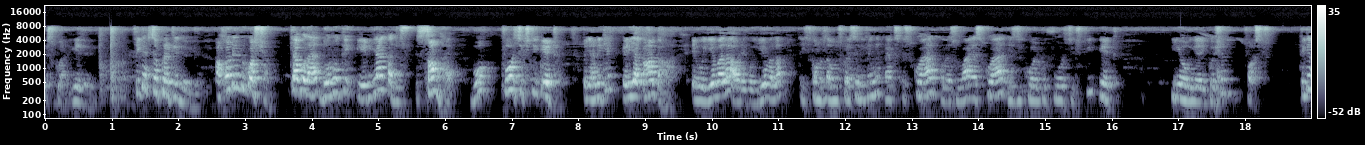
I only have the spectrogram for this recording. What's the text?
स्क्वायर ये ले लीजिए ठीक है? सेपरेटली ले लिए। अकॉर्डिंग टू क्वेश्चन क्या बोला है? दोनों के एरिया का जो सम है, वो 468 है तो यानी कि एरिया कहाँ कहाँ? एगो ये वाला और एगो ये वाला। तो इसका मतलब हम इसको ऐसे लिखेंगे x square plus y square is equal to four sixty eight ये हो गया इक्वेशन फ़र्स्ट ठीक है?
